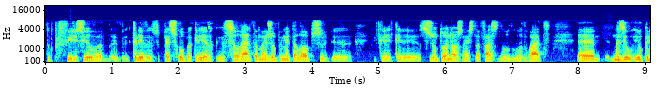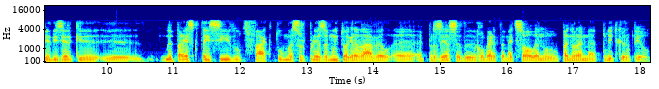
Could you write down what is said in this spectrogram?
do Silva. Queria, peço desculpa, queria saudar também o João Pimenta Lopes, que, que se juntou a nós nesta fase do, do debate. Uh, mas eu, eu, queria dizer que uh, me parece que tem sido, de facto, uma surpresa muito agradável uh, a presença de Roberta Metsola no panorama político europeu.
